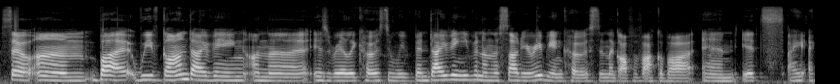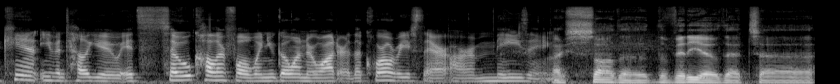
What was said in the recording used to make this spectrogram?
So, um, but we've gone diving on the Israeli coast, and we've been diving even on the Saudi Arabian coast in the Gulf of Aqaba, and it's I, I can't even tell you, it's so colorful when you go underwater. The coral reefs there are amazing. I saw the the video that uh,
